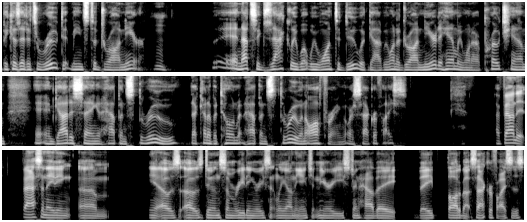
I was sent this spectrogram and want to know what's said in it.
because at its root it means to draw near. Hmm. And that's exactly what we want to do with God. We want to draw near to Him, we want to approach Him. And God is saying it happens through that kind of atonement, happens through an offering or sacrifice. I found it fascinating. Um, you know, I was I was doing some reading recently on the ancient Near East and how they they thought about sacrifices.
